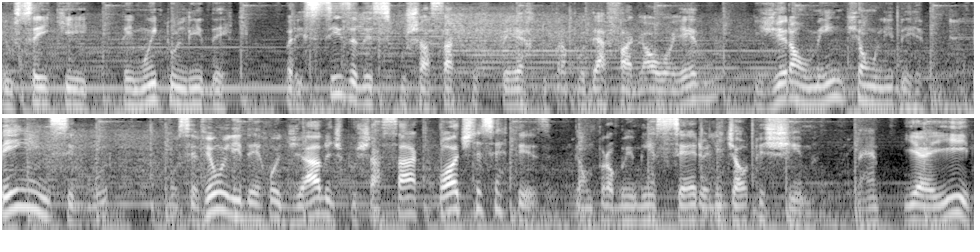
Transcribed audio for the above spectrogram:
Eu sei que tem muito líder que precisa desse puxa-saco por perto para poder afagar o ego. E geralmente é um líder bem inseguro. Você vê um líder rodeado de puxa-saco, pode ter certeza. Tem um probleminha sério ali de autoestima. Né? E aí,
